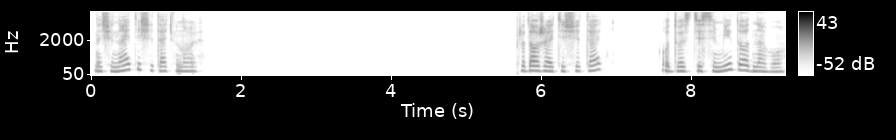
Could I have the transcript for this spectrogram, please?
Начинайте считать вновь. Продолжайте считать от 27 до 1.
